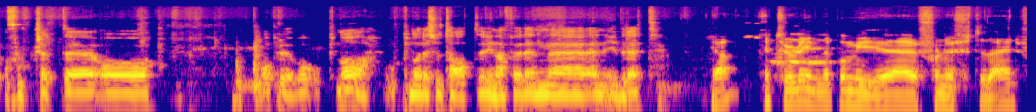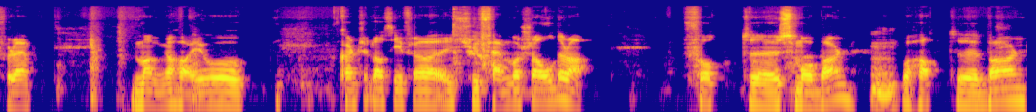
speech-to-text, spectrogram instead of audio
å fortsette å, å prøve å oppnå, oppnå resultater innenfor en, eh, en idrett. Ja, jeg tror du er inne på mye fornuftig der. For det, mange har jo kanskje la oss si fra 25-årsalder da, fått uh, småbarn Mm. og hatt eh, barn.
